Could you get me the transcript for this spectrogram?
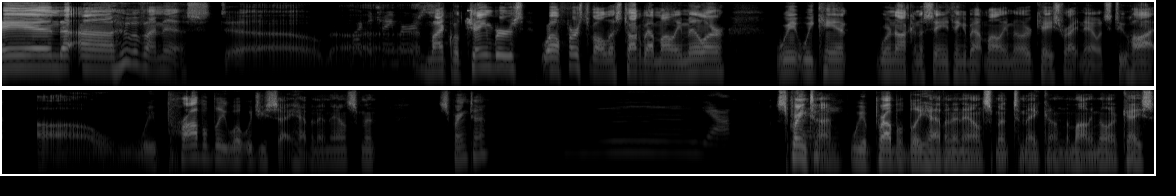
And uh, who have I missed? Uh, Michael Chambers. Michael Chambers. Well, first of all, let's talk about Molly Miller. We we can't. We're not going to say anything about Molly Miller case right now. It's too hot. Uh, we probably, what would you say, have an announcement springtime? Yeah springtime. We we'll probably have an announcement to make on the molly miller case.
